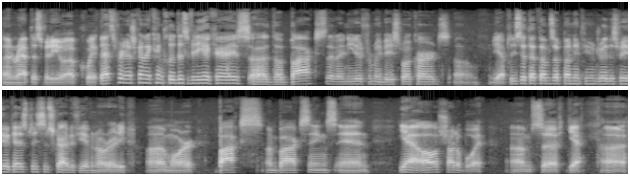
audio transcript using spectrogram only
and wrap this video up quick. That's pretty much gonna conclude this video, guys. Uh, the box that I needed for my baseball cards. Um, yeah, please hit that thumbs up button if you enjoyed this video, guys. Please subscribe if you haven't already. Uh, more box unboxings and yeah, all Shuttle Boy. Um, so yeah, uh,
